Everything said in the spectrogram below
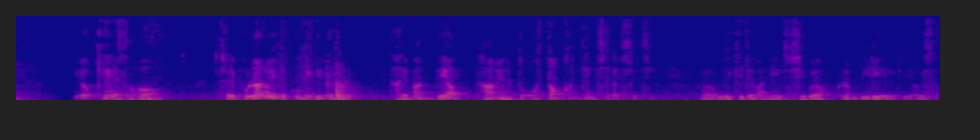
네. 이렇게 해서 저희 폴라로이드 꾸미기를 다 해봤는데요. 다음에는 또 어떤 컨텐츠가 있을지 여러분들 기대 많이 해주시고요. 그럼 미리 여기서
